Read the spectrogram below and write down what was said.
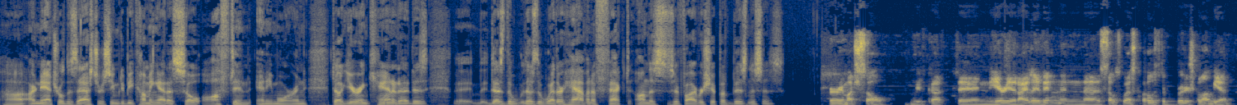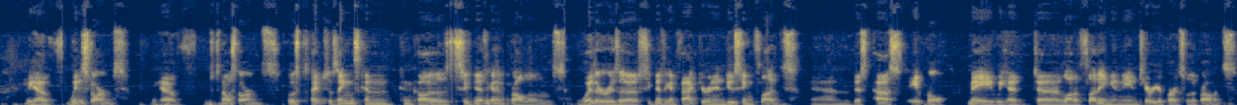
Uh, our natural disasters seem to be coming at us so often anymore. And Doug, you're in Canada. Does uh, does the does the weather have an effect on the survivorship of businesses? Very much so. We've got uh, in the area that I live in, in the uh, southwest coast of British Columbia, we have windstorms, we have snowstorms. Those types of things can can cause significant problems. Weather is a significant factor in inducing floods. And this past April, May, we had uh, a lot of flooding in the interior parts of the province.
